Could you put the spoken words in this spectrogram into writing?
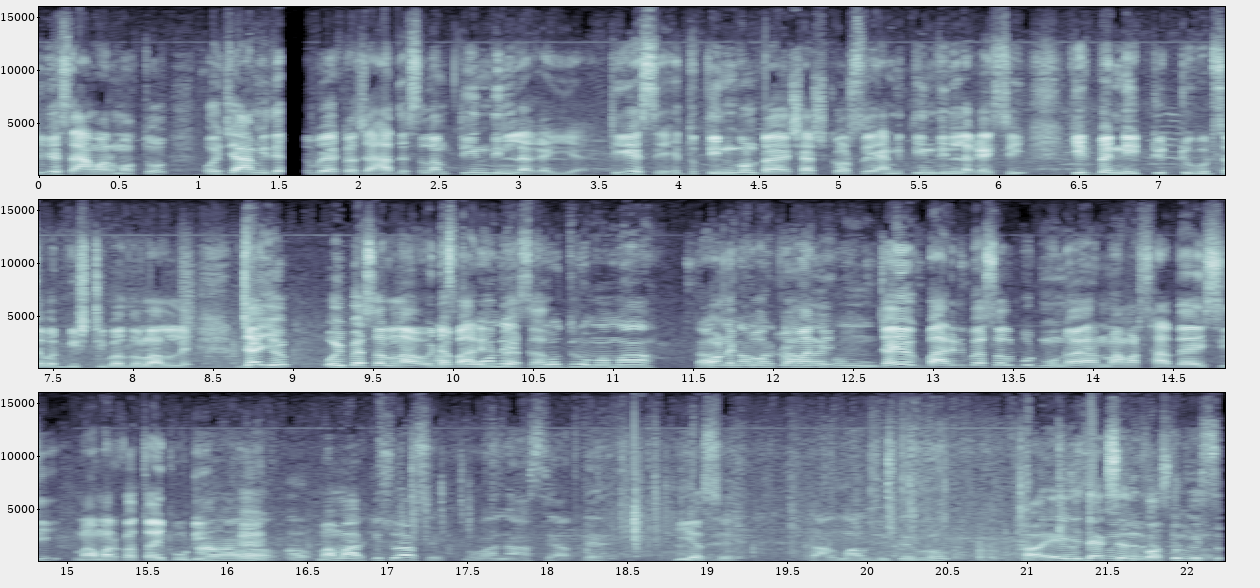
ঠিক আছে আমার মতো। ওই যে আমি একটা জাহাজ দিয়েছিলাম তিন দিন লাগাইয়া ঠিক আছে? হেতু তিন ঘন্টায় শেষ করছে আমি তিন দিন লাগাইছি। কিরপে একটু একটু করছে আবার বৃষ্টি বাদল আনলে। যাই হোক ওই পেশাল না ওইটা বাড়ির পেশাল মামা অনেক মানে যাই হোক বাড়ির পেশাল পুট মনে হয় মামার সাদা আইছি মামার কথাই পুডি হ্যাঁ? মামা আর কিছু আছে? কি আছে? তালমাল দিতে হোক হ্যাঁ এই যে দেখছেন কত কিছু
